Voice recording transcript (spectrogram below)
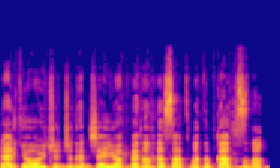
Der ki o üçüncünün şeyi yok ben ona satmadım kalksın o.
